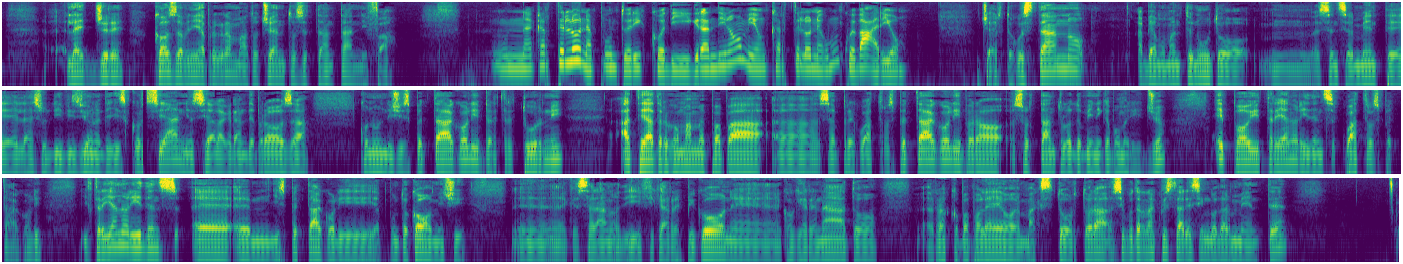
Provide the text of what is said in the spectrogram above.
leggere cosa veniva programmato 170 anni fa. Un cartellone appunto ricco di grandi nomi e un cartellone comunque vario. Certo, quest'anno abbiamo mantenuto mh, essenzialmente la suddivisione degli scorsi anni, ossia la grande prosa con 11 spettacoli per tre turni, a teatro con mamma e papà eh, sempre quattro spettacoli, però soltanto la domenica pomeriggio. E poi Traiano Ridens, quattro spettacoli. Il Traiano Ridens è ehm, gli spettacoli appunto comici eh, che saranno di Ficarra e Picone, Cochi Renato, Rocco Papaleo e Max Tortora. Si potranno acquistare singolarmente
